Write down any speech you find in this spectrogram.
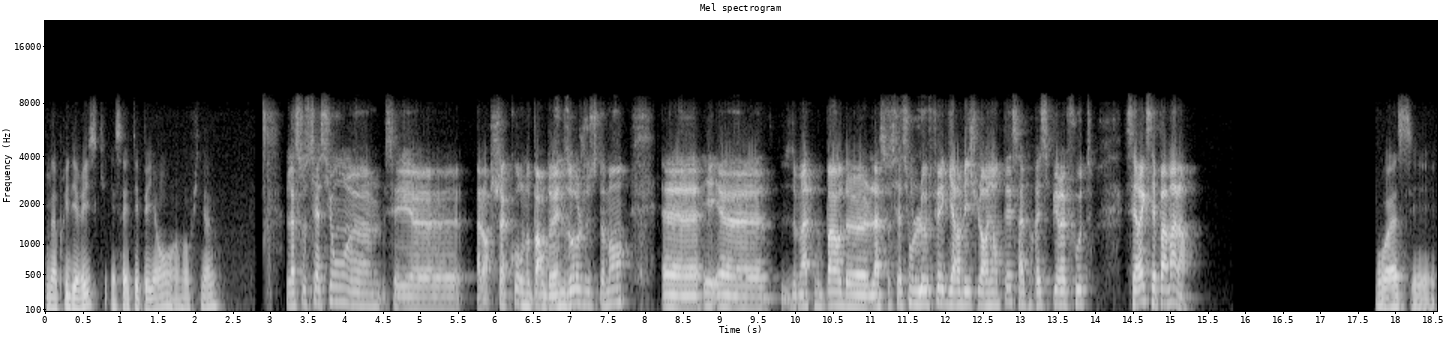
on a pris des risques et ça a été payant au final. L'association, c'est. alors, chaque cours nous parle de Enzo, justement. Euh, et euh, The Mat nous parle de l'association Le Fait Garbage L'Orienté, ça respirer foot. C'est vrai que c'est pas mal. Hein. Ouais, c'est.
